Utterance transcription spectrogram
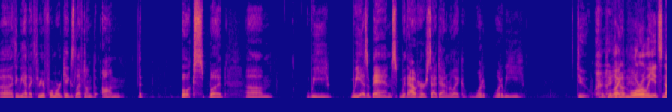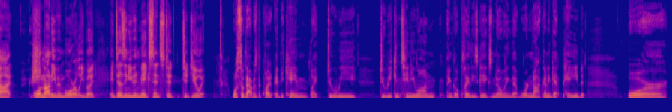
Uh, i think we had like three or four more gigs left on on the books. But um, we we as a band without her sat down and were like what what do we do? Like, know? morally, it's not, well, not even morally, but it doesn't even make sense to, to do it. Well, so that was the question. It became like, do we do we continue on and go play these gigs knowing that we're not going to get paid or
